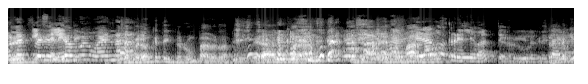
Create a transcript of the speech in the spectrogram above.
una experiencia Excelente. muy buena. O sea, perdón que te interrumpa, ¿verdad? Pero era algo para que se puede tomar, Era ¿no? algo relevante. Era algo que. Claro que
